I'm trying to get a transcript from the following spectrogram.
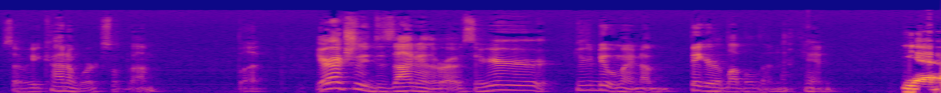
So he kind of works with them. But you're actually designing the roads, so you're you're doing it on a bigger level than him. Yeah.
